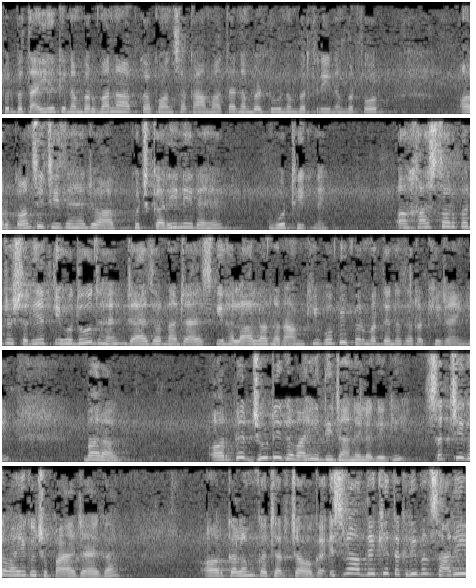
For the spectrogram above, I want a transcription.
پھر بتائیے کہ نمبر ون آپ کا کون سا کام آتا ہے number two number three number four اور کون سی چیزیں ہیں جو آپ کچھ کر ہی نہیں رہے، وہ ٹھیک نہیں۔ اور خاص طور پر جو شریعت کی حدود ہیں، جائز اور ناجائز کی، حلال اور حرام کی، وہ بھی پھر مد نظر رکھی جائیں گی۔ بہرحال، اور پھر جھوٹی گواہی دی جانے لگے گی۔ سچی گواہی کو چھپایا جائے گا اور قلم کا چرچا ہوگا۔ اس میں آپ دیکھیے، تقریباً ساری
